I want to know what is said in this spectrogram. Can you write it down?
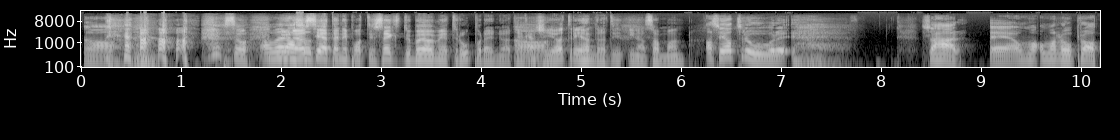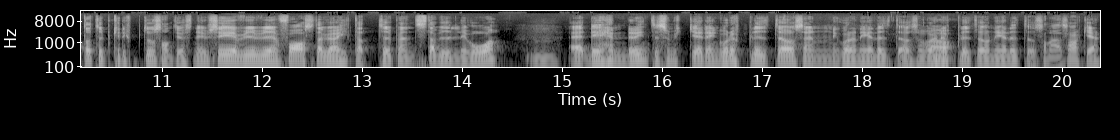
Ja. så ja, nu när jag alltså, ser att den är på 86, då börjar jag mer tro på dig nu. Att jag Ja. kanske gör 300 till- innan sommaren. alltså jag tror... Så här. Eh, om, man- om man då pratar typ krypto och sånt just nu så är vi vid en fas där vi har hittat typ en stabil nivå. Eh, Det händer inte så mycket, den går upp lite och sen går den ner lite och så går den Ja. upp lite och ner lite och sådana här saker.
